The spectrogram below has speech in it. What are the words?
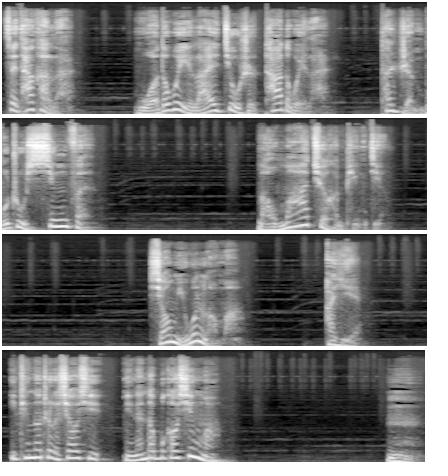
在他看来，我的未来就是他的未来，他忍不住兴奋。老妈却很平静。小米问老妈：“阿姨，你听到这个消息，你难道不高兴吗？”“嗯，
